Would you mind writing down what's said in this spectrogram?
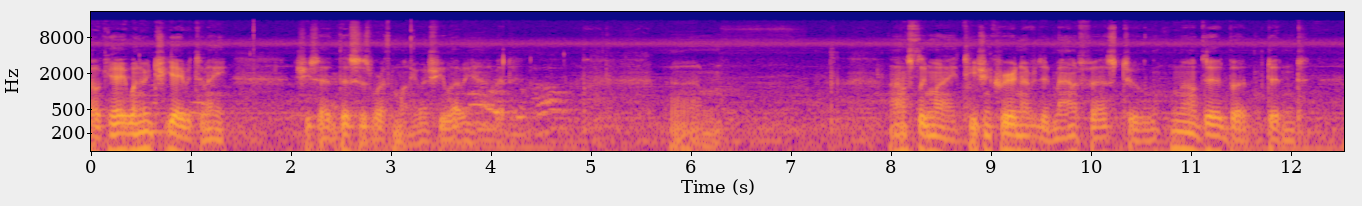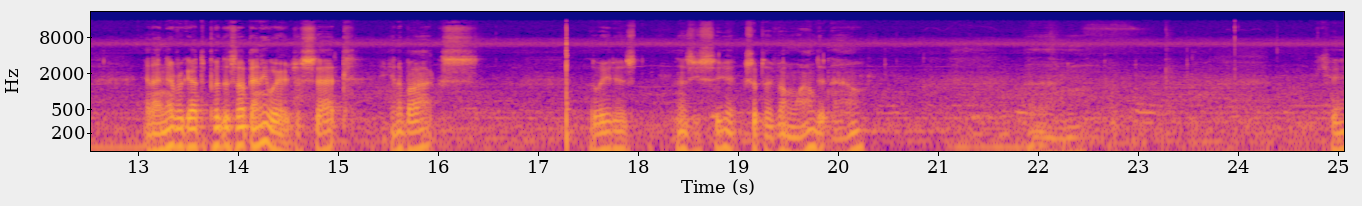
okay? When she gave it to me, she said, this is worth money when she let me have it. Um, honestly, my teaching career never did manifest to, well, did, but didn't. And I never got to put this up anywhere. It just sat in a box the way it is as you see it, except I've unwound it now. Um, okay.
